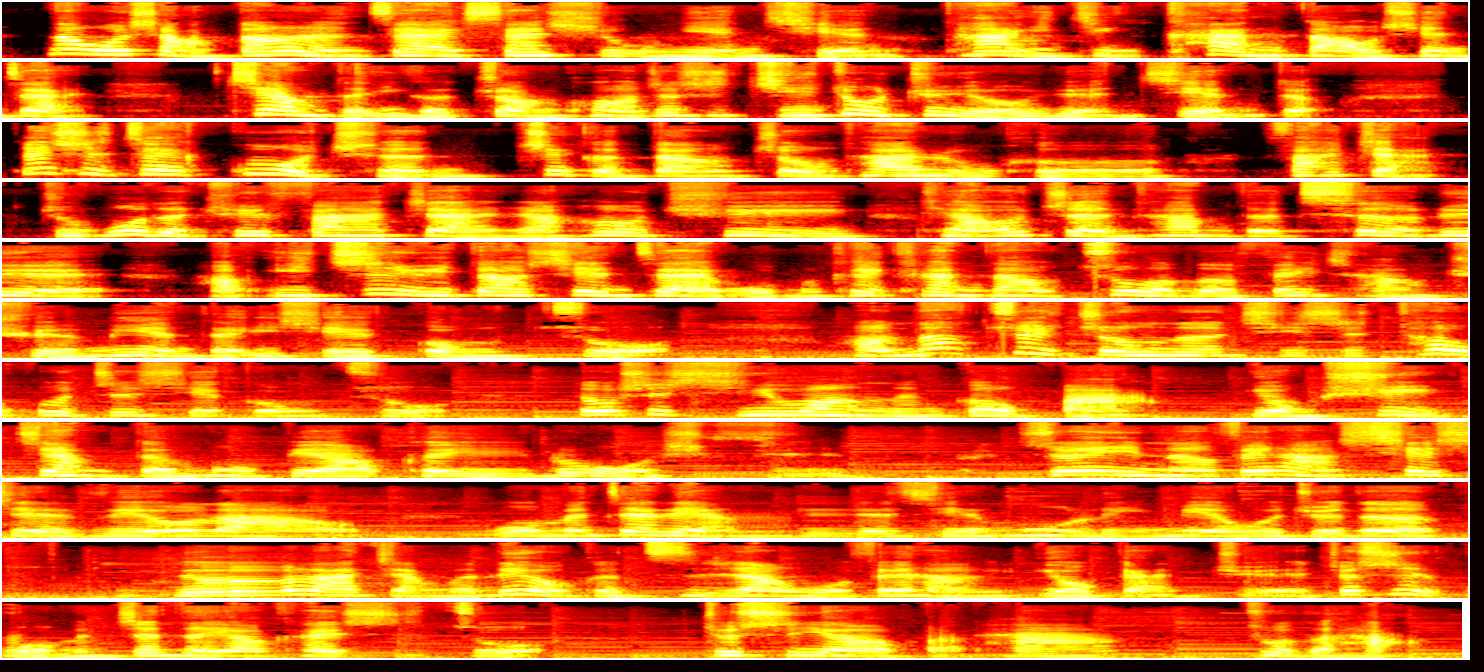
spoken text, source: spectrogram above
那我想，当然在三十五年前，他已经看到现在。这样的一个状况，这是极度具有远见的。但是在过程这个当中，他如何发展，逐步的去发展，然后去调整他们的策略，好，以至于到现在，我们可以看到做了非常全面的一些工作。好，那最终呢，其实透过这些工作，都是希望能够把永续这样的目标可以落实。所以呢，非常谢谢 Viola，我们在两集的节目里面，我觉得。Viola 讲了六个字，让我非常有感觉，就是我们真的要开始做，就是要把它做得好，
